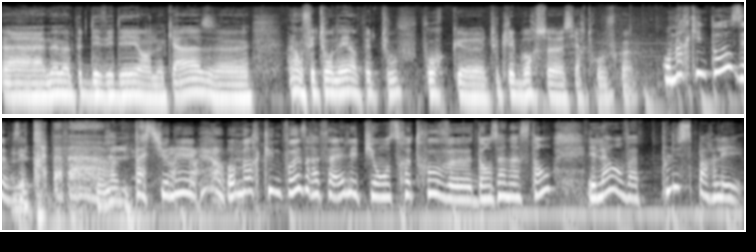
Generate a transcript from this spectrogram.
même un peu de DVD en occasion. voilà, on fait tourner un peu de tout pour que toutes les bourses s'y retrouvent. Quoi. On marque une pause Vous êtes très bavard, passionné. On marque une pause, Raphaël, et puis on se retrouve euh, dans un instant. Et là, on va plus parler,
